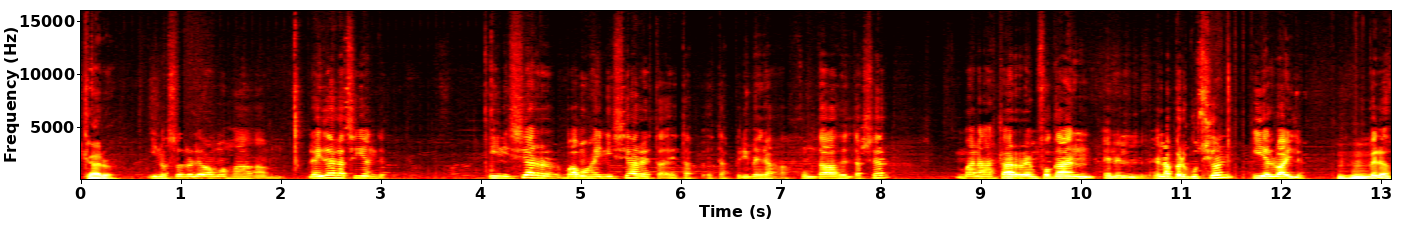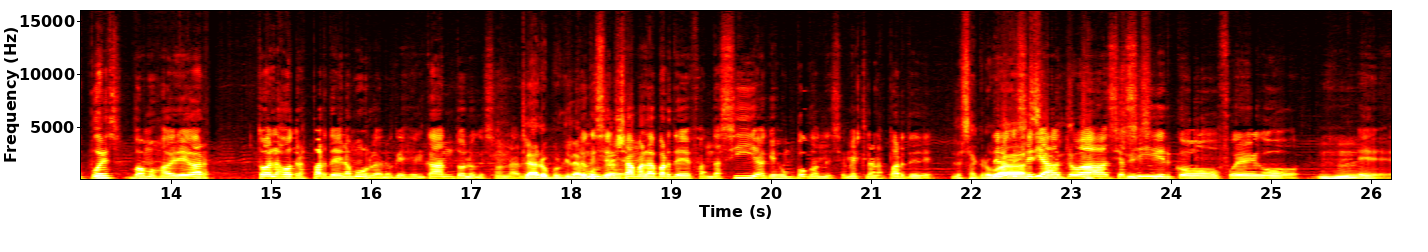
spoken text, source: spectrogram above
Claro. Y nosotros le vamos a... La idea es la siguiente. Iniciar, vamos a iniciar estas primeras juntadas del taller. Van a estar enfocadas en, la percusión y el baile. Pero después vamos a agregar todas las otras partes de la murga, lo que es el canto, lo que son la, claro, porque la lo que se llama la parte de fantasía, que es un poco donde se mezclan las partes de, las acrobacias, de lo que sería acrobacia, circo, fuego. Eh,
